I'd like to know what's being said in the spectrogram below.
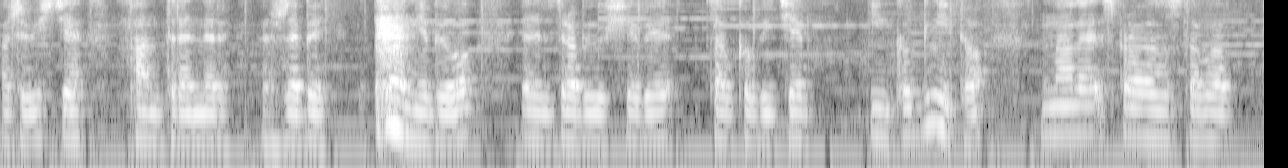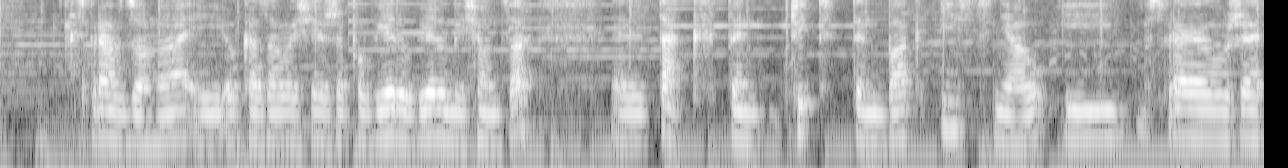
Oczywiście pan trener, żeby nie było, e, zrobił siebie całkowicie incognito, no ale sprawa została sprawdzona i okazało się, że po wielu, wielu miesiącach e, tak, ten cheat, ten bug istniał i sprawiał, że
